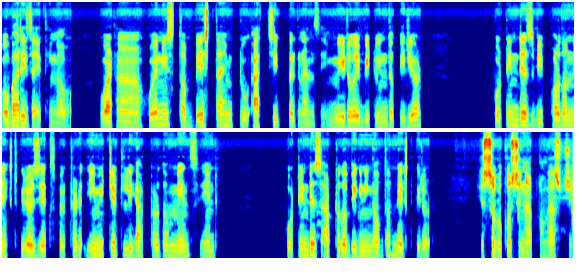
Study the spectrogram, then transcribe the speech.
ଓଭାରିଜ୍ ଆଇ ଥିଙ୍କ ହେବ when is the best time to achieve pregnancy midway between the period 14 days before the next period is expected immediately after the men's end 14 days after the beginning of the next period ଏସବୁ କ୍ୱେଶ୍ଚିନ୍ ଆପଣଙ୍କ ଆସୁଛି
